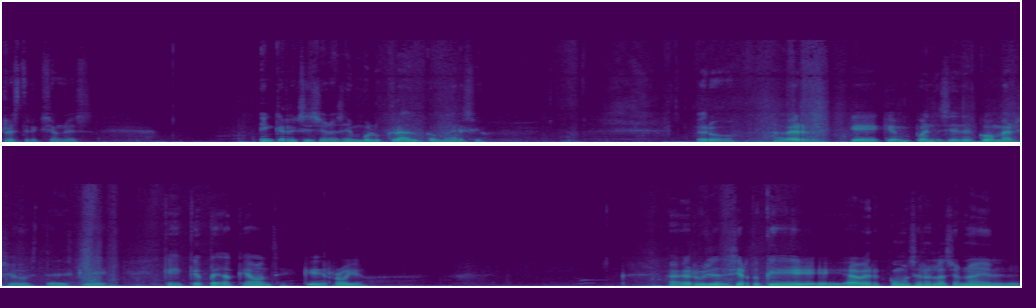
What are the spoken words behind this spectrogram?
restricciones, en qué restricciones ha involucrado el comercio. Pero, a ver, ¿qué, qué me pueden decir del comercio ustedes? ¿Qué, qué, qué pedo, qué once, qué rollo? A ver, es cierto que, a ver, ¿cómo se relaciona el,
